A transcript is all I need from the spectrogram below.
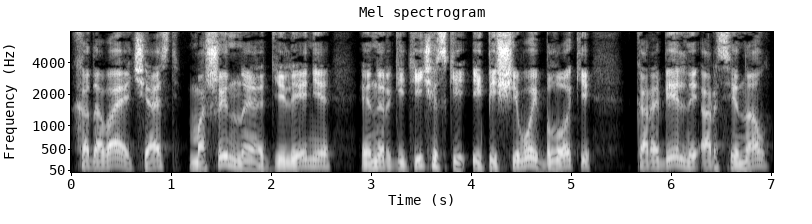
ходовая часть, машинное отделение, энергетический и пищевой блоки, корабельный арсенал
